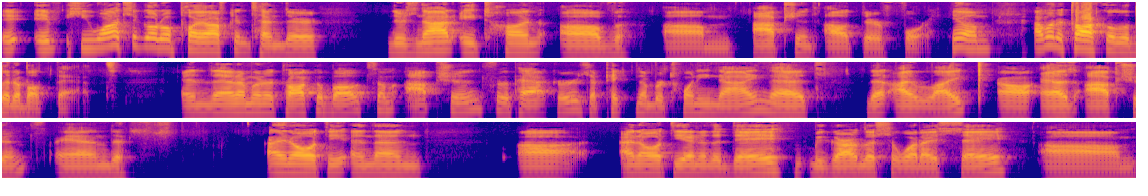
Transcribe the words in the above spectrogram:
if, he wants to go to a playoff contender, there's not a ton of um, options out there for him. I'm going to talk a little bit about that. And then I'm going to talk about some options for the Packers I picked number 29 that that I like uh, as options. And I know at the and then uh, I know at the end of the day, regardless of what I say, um,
